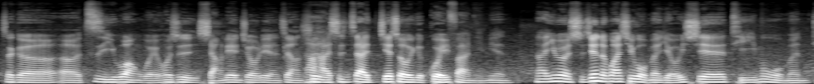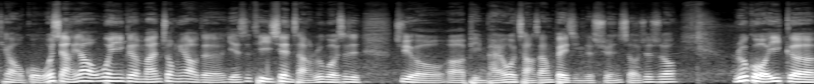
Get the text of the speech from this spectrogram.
这个呃恣意妄为，或是想练就练这样，他还是在接受一个规范里面。那因为时间的关系，我们有一些题目我们跳过。我想要问一个蛮重要的，也是替现场如果是具有呃品牌或厂商背景的选手，就是说，如果一个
